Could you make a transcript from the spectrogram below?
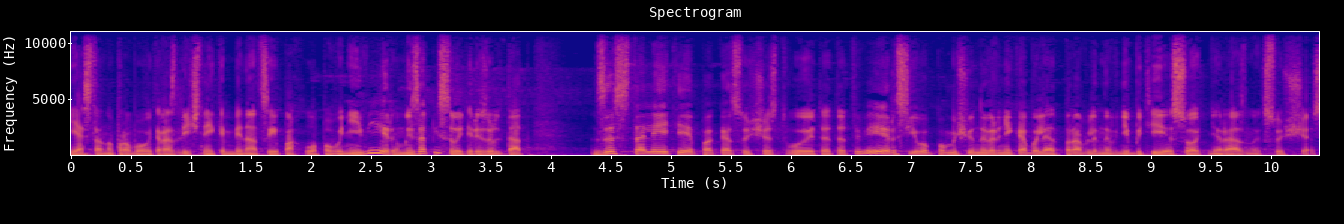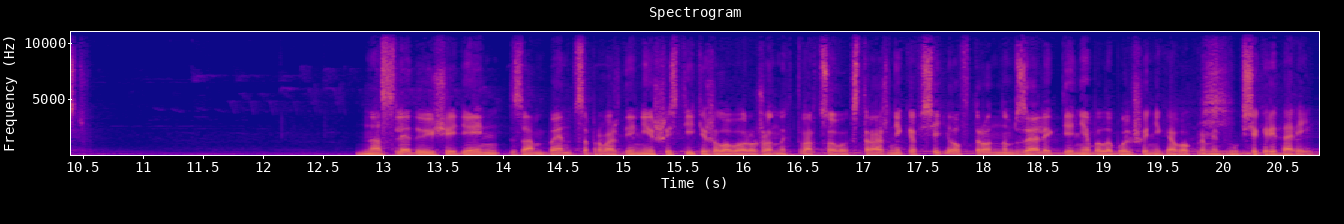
Я стану пробовать различные комбинации похлопывания веером и записывать результат. За столетия, пока существует этот веер, с его помощью наверняка были отправлены в небытие сотни разных существ. На следующий день Замбен в сопровождении шести тяжело вооруженных дворцовых стражников сидел в тронном зале, где не было больше никого, кроме двух секретарей.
